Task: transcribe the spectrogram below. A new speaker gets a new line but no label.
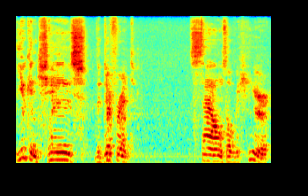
you can change the different sounds over here.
